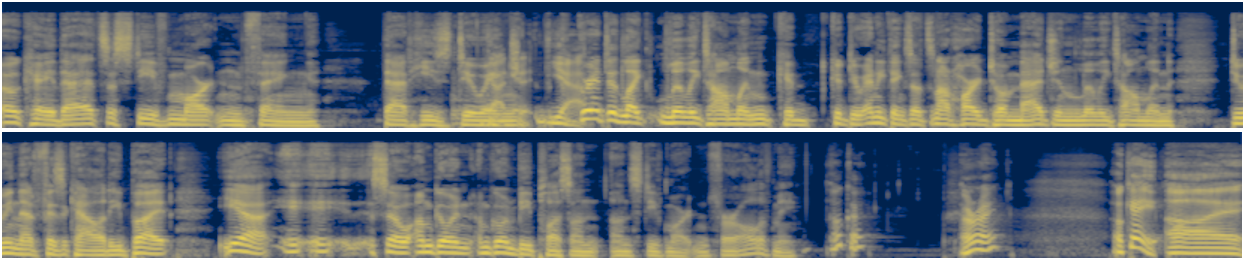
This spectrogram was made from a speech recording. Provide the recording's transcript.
okay, that's a Steve Martin thing that he's doing. Gotcha. Yeah. Granted, like Lily Tomlin could could do anything, so it's not hard to imagine Lily Tomlin doing that physicality. But yeah, it, it, so I'm going I'm going B plus on on Steve Martin for all of me. Okay. All right. Okay. Uh,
